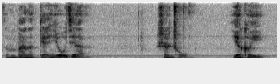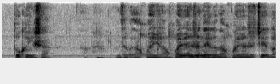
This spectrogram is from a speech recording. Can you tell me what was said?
怎么办呢？点右键删除也可以，都可以删啊。我们再把它还原，还原是哪个呢？还原是这个。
